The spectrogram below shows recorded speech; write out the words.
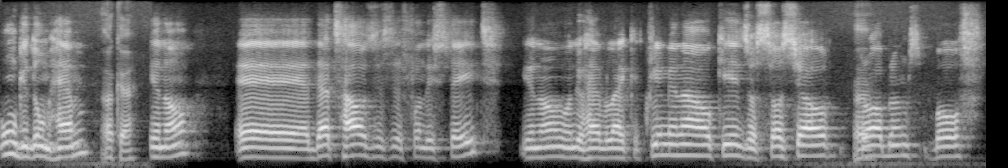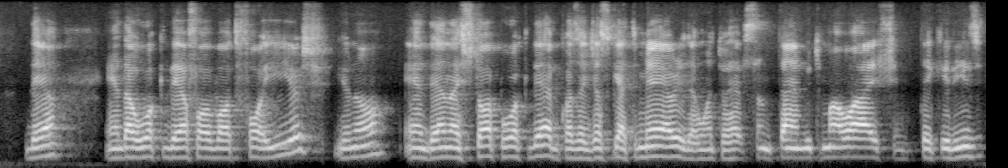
Ungdomshem. Okay. You know, uh, that's houses from the state. You know, when you have like criminal kids or social problems, both there. And I worked there for about four years, you know, and then I stopped work there because I just get married. I want to have some time with my wife and take it easy.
